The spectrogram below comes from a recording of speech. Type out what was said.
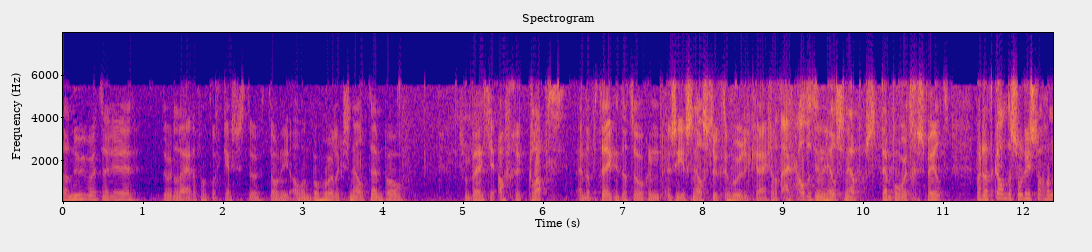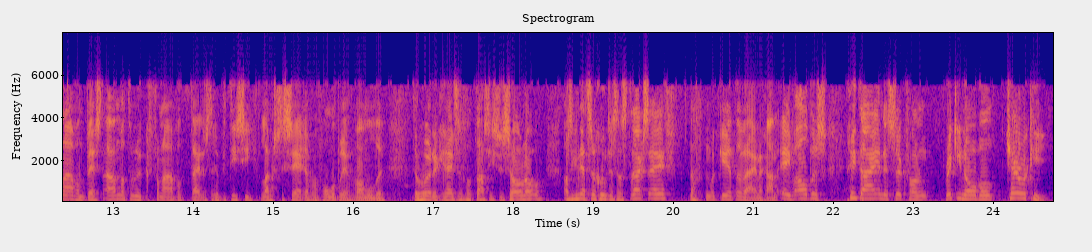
Dan nu wordt er eh, door de leider van het orkest, door Tony, al een behoorlijk snel tempo zo'n beetje afgeklapt. En dat betekent dat we ook een, zeer snel stuk te horen krijgen, wat eigenlijk altijd in een heel snel tempo wordt gespeeld. Maar dat kan de solist van vanavond best aan, want toen ik vanavond tijdens de repetitie langs de serre van Vollebrecht wandelde, toen hoorde ik reeds een fantastische solo. Als hij net zo goed is als straks Eve, dan markeert er weinig aan. Eve Albers, gitaar in het stuk van Ricky Noble, Cherokee.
